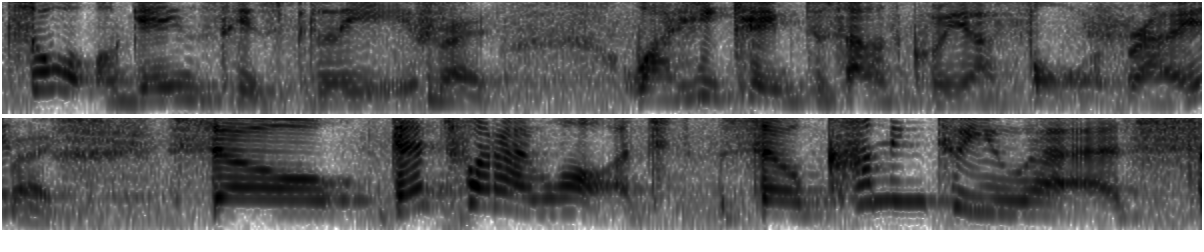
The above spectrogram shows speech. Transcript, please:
so against his belief. Right. What he came to South Korea for, right? Right. So that's what I watched. So coming to U.S.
